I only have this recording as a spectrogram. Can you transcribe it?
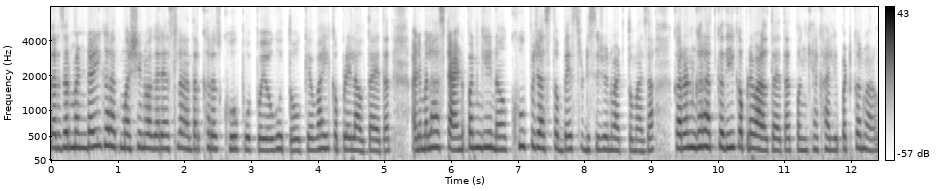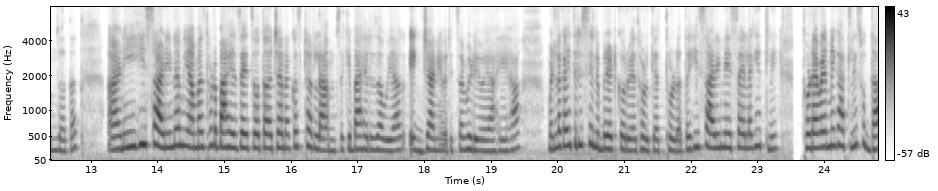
तर जर मंडळी घरात मशीन वगैरे असलं ना तर खरंच खूप उपयोग होतो. केव्हाही कपडे लावता येतात. आणि मला हा स्टँड पण घेणं खूप जास्त बेस्ट डिसिजन वाटतो माझा. कारण घरात कधीही कपडे वाळवता येतात पंख्याखाली पटकन वाळून जातात. आणि ही साडी ना मी आम्हाला थोडं बाहेर जायचं होतं अचानकच ठरलं आमचं की बाहेर जाऊया. एक जानेवारीचा व्हिडिओ आहे हा. म्हटलं काहीतरी सेलिब्रेट करूया थोडक्यात थोडं. तर ही साडी नेसायला घेतली. थोड्या वेळ मी घातली सुद्धा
